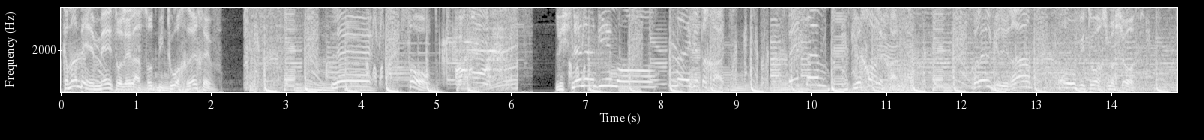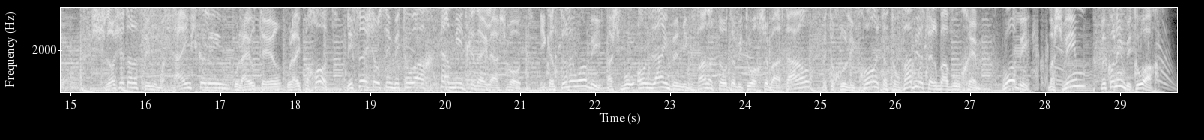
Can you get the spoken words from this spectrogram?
אז כמה באמת עולה לעשות ביטוח רכב? לפורד. לשני נהגים או נהגת אחת? בעצם, לכל אחד. כולל גרירה או ביטוח שמשות. 3,200 שקלים, אולי יותר, אולי פחות. לפני שעושים ביטוח, תמיד כדאי להשוות. היכנסו לוובי, השוו אונליין בין מגוון הצעות הביטוח שבאתר, ותוכלו לבחור את הטובה ביותר בעבורכם. וובי, משווים וקונים ביטוח.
